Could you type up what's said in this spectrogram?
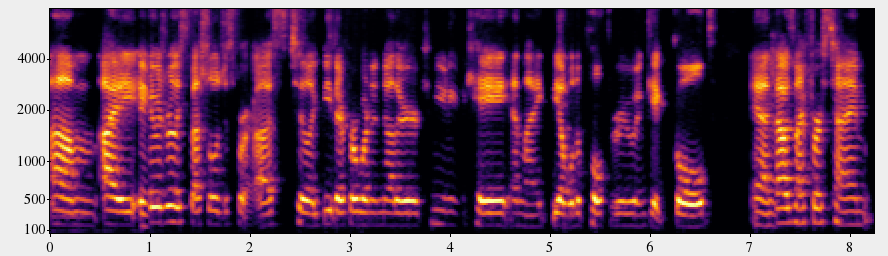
um I it was really special just for us to like be there for one another, communicate and like be able to pull through and get gold. And that was my first time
